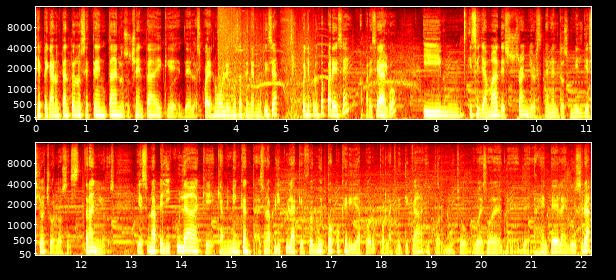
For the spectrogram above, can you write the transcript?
que, pegaron tanto en los 70, en los 80 y que de las cuales no volvimos a tener noticia, pues de pronto aparece, aparece algo y, y se llama The Strangers en el 2018, Los Extraños. Y es una película que, que, a mí me encanta. Es una película que fue muy poco querida por, por la crítica y por mucho grueso de, de, de, la gente de la industria.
